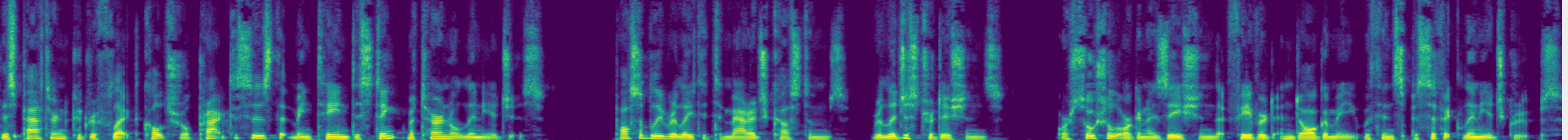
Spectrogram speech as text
This pattern could reflect cultural practices that maintain distinct maternal lineages, possibly related to marriage customs, religious traditions, or social organization that favored endogamy within specific lineage groups.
